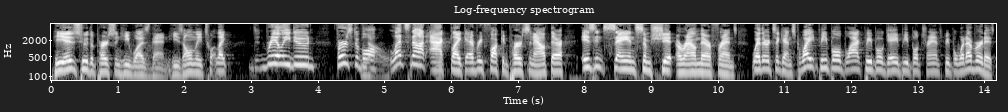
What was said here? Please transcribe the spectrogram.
He is who the person he was then. He's only tw- like really dude. First of all, let's not act like every fucking person out there isn't saying some shit around their friends, whether it's against white people, black people, gay people, trans people, whatever it is.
